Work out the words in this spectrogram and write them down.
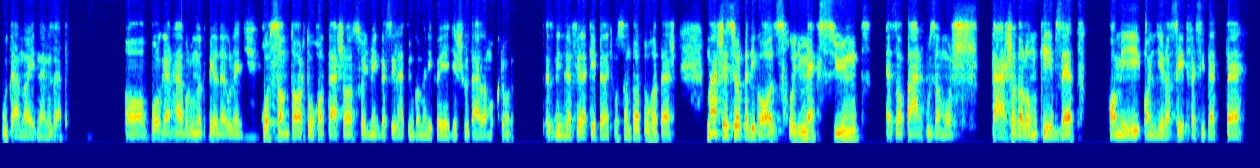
utána egy nemzet. A polgárháborúnak például egy hosszantartó hatása az, hogy még beszélhetünk Amerikai Egyesült Államokról. Ez mindenféleképpen egy hosszantartó hatás. Másrésztről pedig az, hogy megszűnt ez a párhuzamos társadalom képzet, ami annyira szétfeszítette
